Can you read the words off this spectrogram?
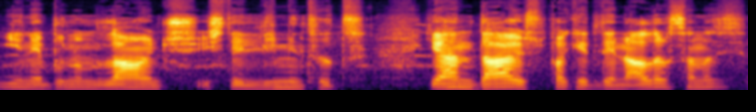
yine bunun launch işte limited yani daha üst paketlerini alırsanız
